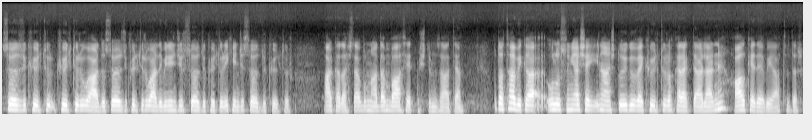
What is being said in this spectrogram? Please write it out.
sözlü kültür, kültürü vardı. Sözlü kültürü vardı. Birinci sözlü kültür, ikinci sözlü kültür. Arkadaşlar bunlardan bahsetmiştim zaten. Bu da tabii ki ulusun yaşayış, inanç, duygu ve kültür karakterlerini halk edebiyatıdır.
